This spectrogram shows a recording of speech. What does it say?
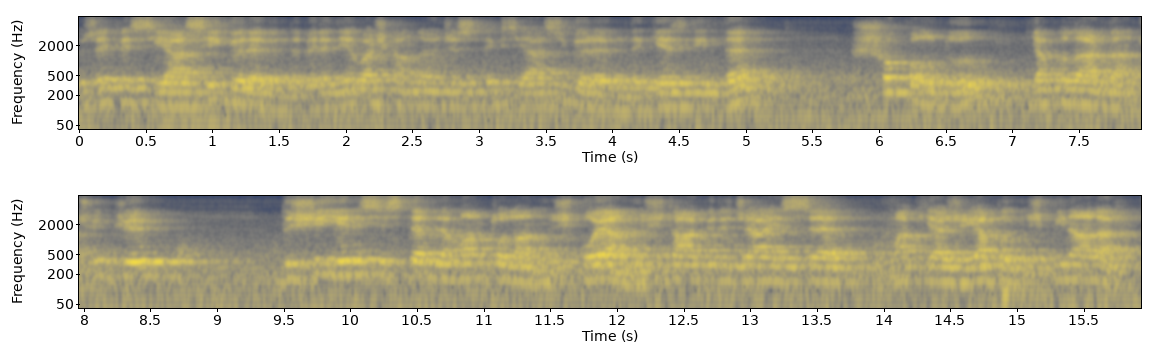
özellikle siyasi görevinde, belediye başkanlığı öncesindeki siyasi görevinde gezdiğimde şok olduğum yapılardan. Çünkü dışı yeni sistemle mantolanmış, boyanmış, tabiri caizse makyajı yapılmış binalar.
